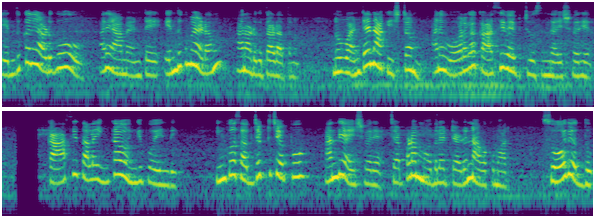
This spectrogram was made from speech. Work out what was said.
ఎందుకని అడుగు అని ఆమె అంటే ఎందుకు మేడం? అని అడుగుతాడు అతను. నువ్వంటే నాకు ఇష్టం అని ఓరగా కాశీ వైపు చూసింది ఐశ్వర్య. కాశీ తల ఇంకా వంగిపోయింది. ఇంకో సబ్జెక్టు చెప్పు అంది ఐశ్వర్య. చెప్పడం మొదలెట్టాడు నవకుమార్. సోది వద్దు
